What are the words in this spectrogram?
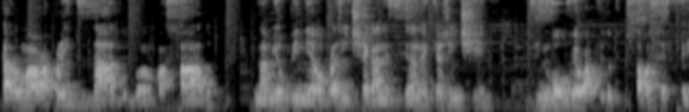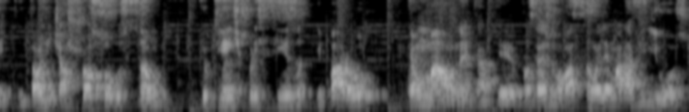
cara, o maior aprendizado do ano passado na minha opinião, para a gente chegar nesse ano é que a gente desenvolveu aquilo que precisava ser feito. Então a gente achou a solução que o cliente precisa e parou, que é um mal, né, cara? Porque o processo de inovação ele é maravilhoso,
